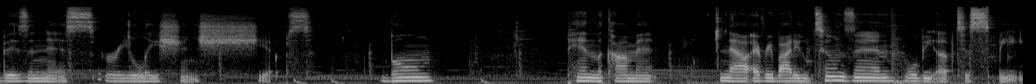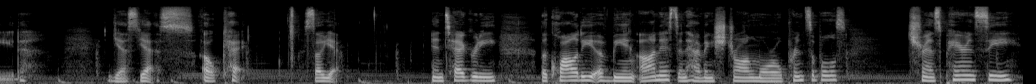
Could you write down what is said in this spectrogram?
business relationships. Boom pin the comment. Now, everybody who tunes in will be up to speed. Yes, yes. Okay. So, yeah, integrity, the quality of being honest and having strong moral principles, transparency,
